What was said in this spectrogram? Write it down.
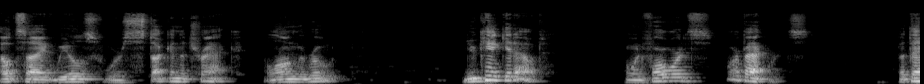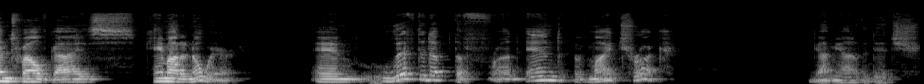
outside wheels were stuck in the track along the road. You can't get out, going forwards or backwards. But then 12 guys came out of nowhere and lifted up the front end of my truck. Got me out of the ditch.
